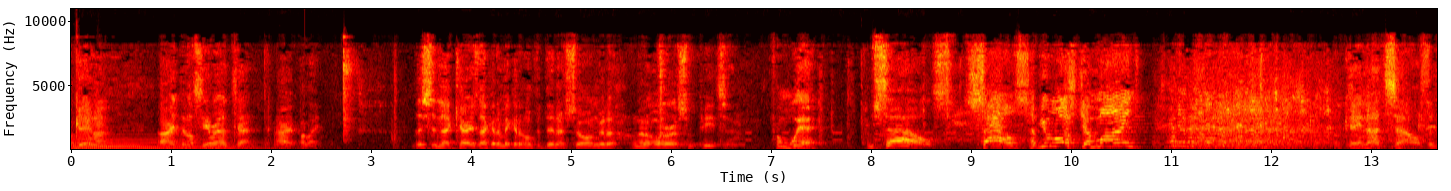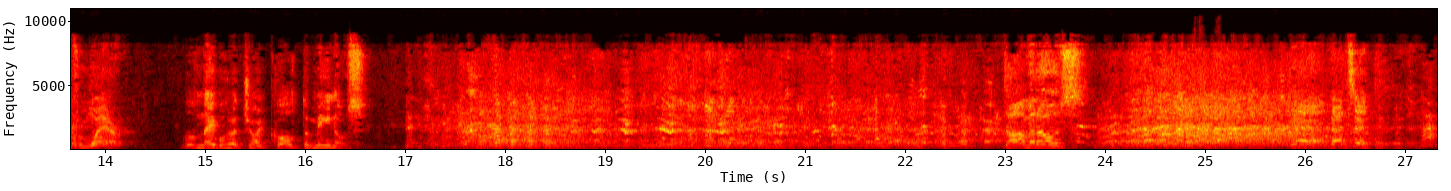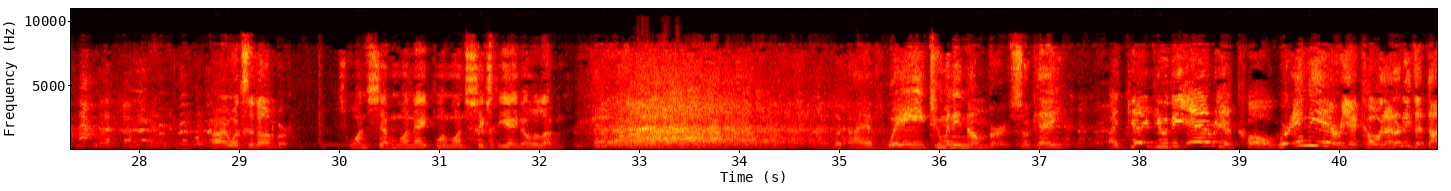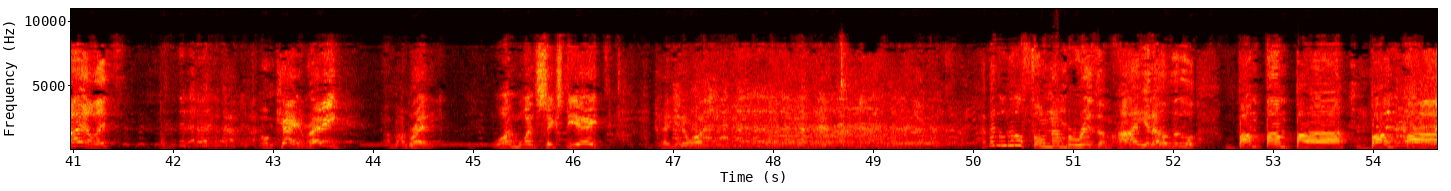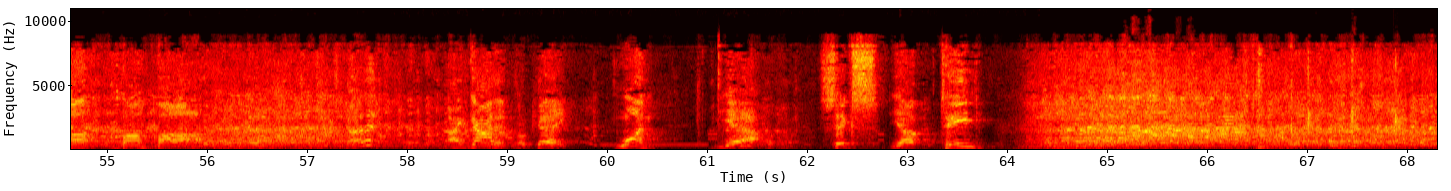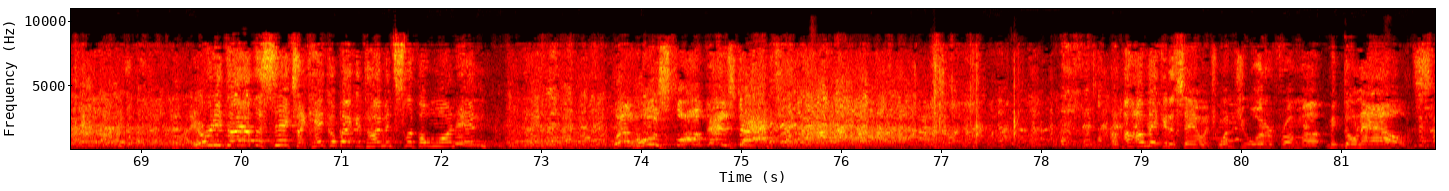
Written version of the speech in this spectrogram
Okay, hon. All right, then I'll see you around 10. All right, bye-bye. Listen, uh, Carrie's not going to make it home for dinner, so I'm going to I'm gonna order her some pizza. From where? From Sal's. Sal's. Have you lost your mind? Okay, not Sal's. And from where? A little neighborhood joint called Domino's. Domino's? Yeah, that's it. All right, what's the number? It's 1718-1168-011. Look, I have way too many numbers, okay? I gave you the area code. We're in the area code. I don't need to dial it. Okay, ready? I'm, I'm ready. 1168. Okay, you know what? How about a little phone number rhythm, huh? You know, a little bum bum ba, bum ba, bum ba. I got it. Okay. One. Yeah. Six. Yep. Teen. I already dialed the six. I can't go back in time and slip a one in. Well, whose fault is that? I- I'll make it a sandwich. Why don't you order from uh, McDonald's?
